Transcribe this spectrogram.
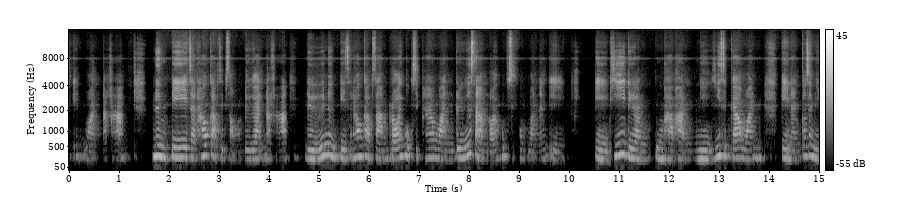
31 วันนะคะ 1 ปีจะเท่ากับ 12 เดือนนะคะ หรือ 1 ปีจะเท่ากับ 365 วัน หรือ 366 วันนั่นเอง ปีที่เดือนกุมภาพันธ์มี 29 วัน ปีนั้นก็จะมี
